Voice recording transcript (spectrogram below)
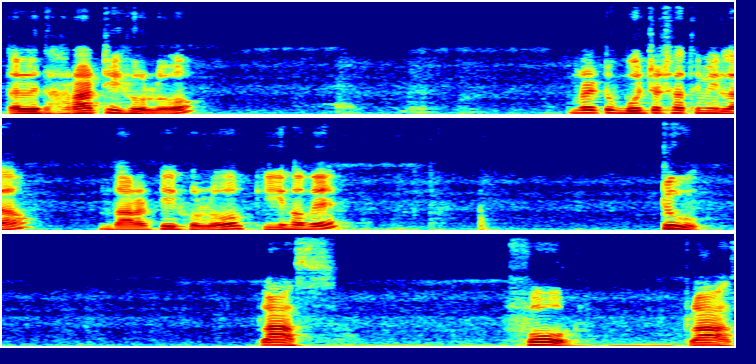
তাহলে ধারাটি হলো আমরা একটু বইটার সাথে মিলাও। ধারাটি হলো কি হবে? Two plus four plus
